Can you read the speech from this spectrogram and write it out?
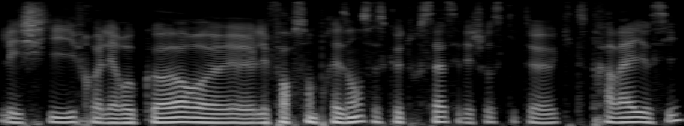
les chiffres, les records, euh, les forces en présence Est-ce que tout ça, c'est des choses qui te, qui te travaillent aussi?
